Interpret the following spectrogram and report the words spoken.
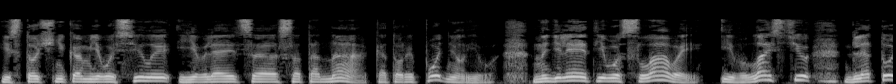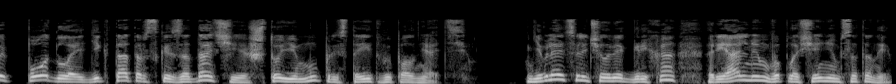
Источником его силы является сатана, который поднял его, наделяет его славой и властью для той подлой диктаторской задачи, что ему предстоит выполнять. Является ли человек греха реальным воплощением сатаны?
